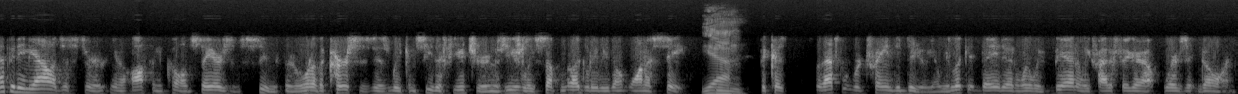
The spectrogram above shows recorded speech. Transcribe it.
epidemiologists are you know often called sayers of sooth or one of the curses is we can see the future and there's usually something ugly we don't want to see. Yeah. Mm. because so that's what we're trained to do. You know we look at data and where we've been and we try to figure out where's it going.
